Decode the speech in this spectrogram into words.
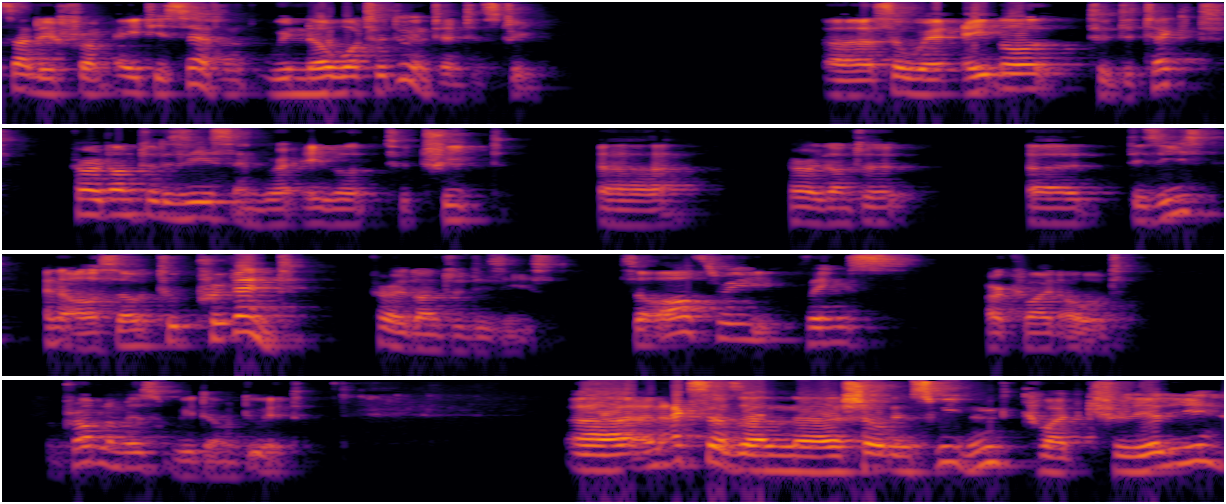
study from 87, we know what to do in dentistry. so we're able to detect periodontal disease and we're able to treat uh, periodontal uh, disease and also to prevent periodontal disease. So all three things are quite old. The problem is we don't do it. Uh, and Axelsson uh, showed in Sweden quite clearly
